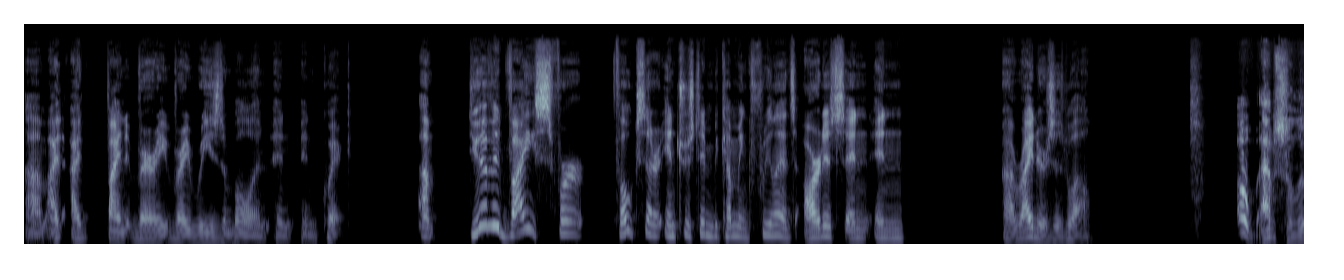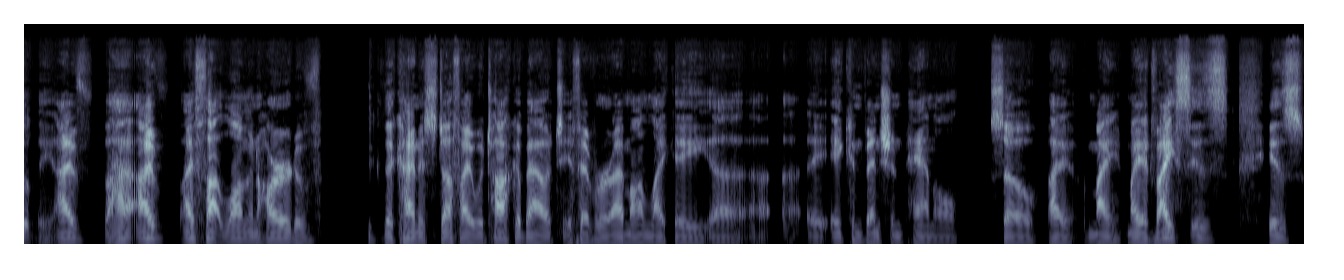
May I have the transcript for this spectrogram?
Um, I, I find it very, very reasonable and, and, and quick. Um, do you have advice for folks that are interested in becoming freelance artists and, and uh, writers as well? Oh, absolutely. I've I've I've thought long and hard of the kind of stuff I would talk about if ever I'm on like a uh, a, a convention panel so I my my advice is is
